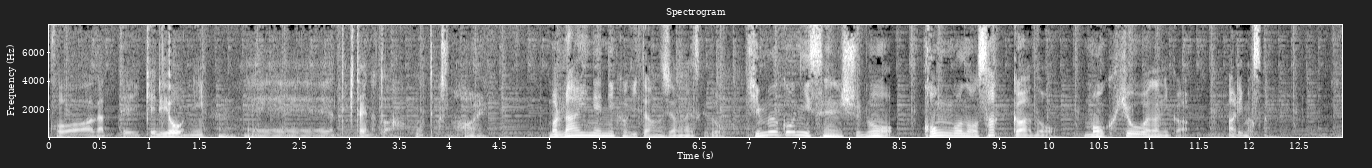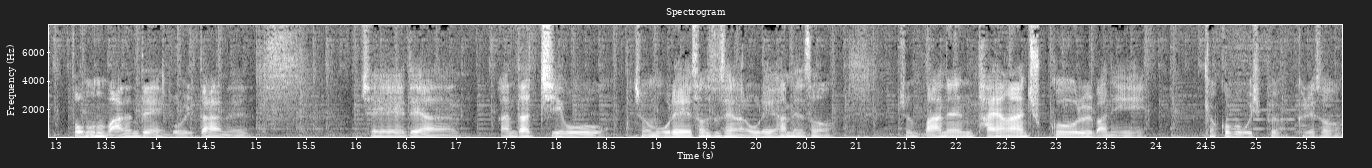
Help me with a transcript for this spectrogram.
こう上がっていけるように、えーやっていきたいなとは思ってます。はい。まあ、来年に限った話じゃないですけど、キム・ゴニ選手の今後のサッカーの目標は何かありますか 너무 많은데 뭐 일단은 최대한 안 다치고 좀 오래 선수 생활 오래 하면서 좀 많은 다양한 축구를 많이 겪어보고 싶어요. 그래서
